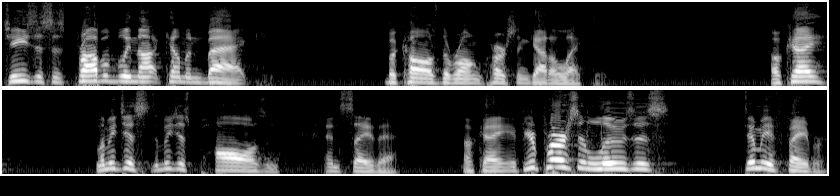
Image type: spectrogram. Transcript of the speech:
Jesus is probably not coming back because the wrong person got elected. Okay? Let me just let me just pause and, and say that. Okay? If your person loses, do me a favor.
